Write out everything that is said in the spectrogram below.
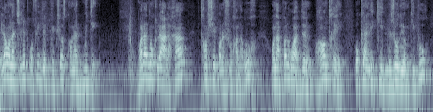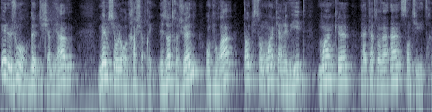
Et là, on a tiré profit de quelque chose qu'on a goûté. Voilà donc la fin, tranché par le Shulchan Aruch, on n'a pas le droit de rentrer aucun liquide le jour de Yom Kippour et le jour de Tisha B'Av, même si on le recrache après. Les autres jeunes, on pourra, tant qu'ils sont moins qu'un révite, moins qu'un 81 centilitres.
